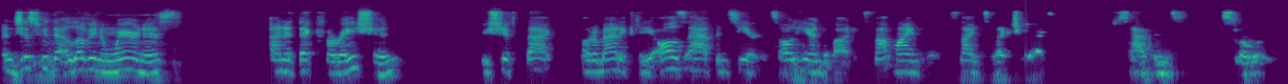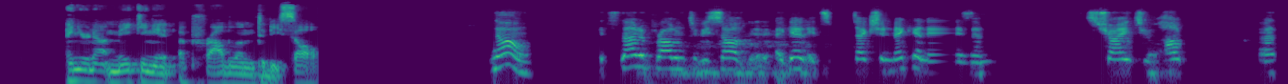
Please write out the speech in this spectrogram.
And just with that loving awareness and a declaration, you shift back automatically. All happens here. It's all here in the body. It's not mind. It's not intellectual. It just happens slowly. And you're not making it a problem to be solved. No, it's not a problem to be solved. Again, it's protection mechanism. It's trying to help. But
